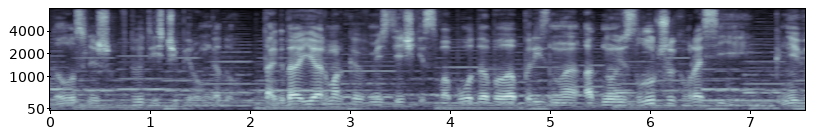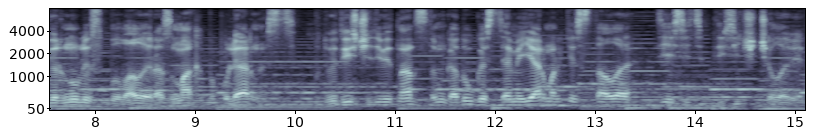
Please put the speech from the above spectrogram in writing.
удалось лишь в 2001 году. Тогда ярмарка в местечке Свобода была признана одной из лучших в России. К ней вернулись бывалый размах и популярность. В 2019 году гостями ярмарки стало 10 тысяч человек.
